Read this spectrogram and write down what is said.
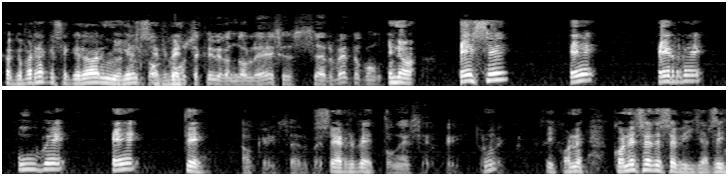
Lo que pasa es que se quedó en Miguel ¿Cómo, Servet. cómo se escribe con doble S? Servet o con... No, S E R V E T. Ok, Servet. Servet. Con S, ok, perfecto. Sí, con, con S de Sevilla, sí.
